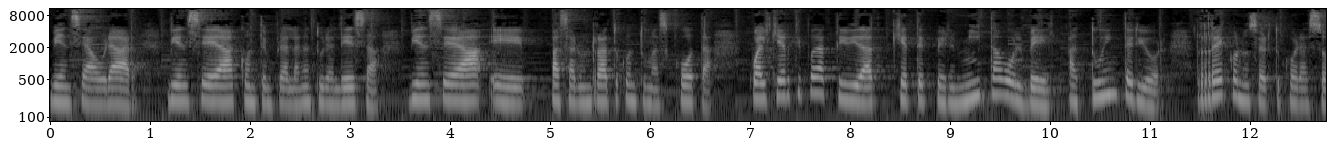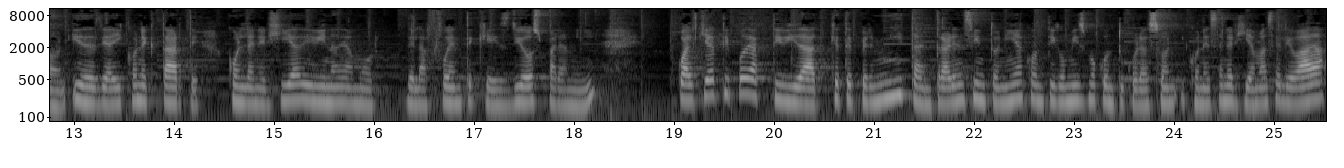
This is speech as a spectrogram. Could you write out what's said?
bien sea orar, bien sea contemplar la naturaleza, bien sea eh, pasar un rato con tu mascota, cualquier tipo de actividad que te permita volver a tu interior, reconocer tu corazón y desde ahí conectarte con la energía divina de amor de la fuente que es Dios para mí, cualquier tipo de actividad que te permita entrar en sintonía contigo mismo, con tu corazón y con esa energía más elevada,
